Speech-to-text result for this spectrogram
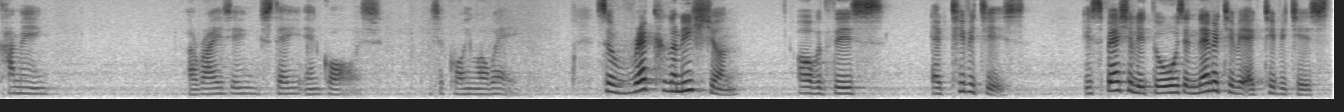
coming, arising, staying, and goes. It's going away. So recognition of these activities, especially those negative activities,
